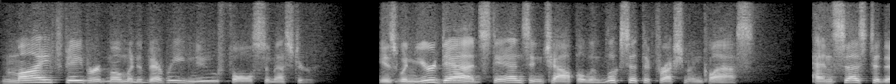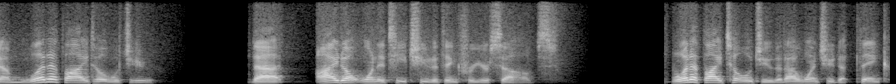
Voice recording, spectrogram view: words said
my favorite moment of every new fall semester is when your dad stands in chapel and looks at the freshman class and says to them, What if I told you that I don't want to teach you to think for yourselves? What if I told you that I want you to think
